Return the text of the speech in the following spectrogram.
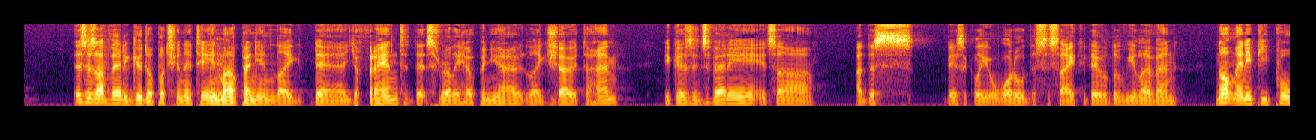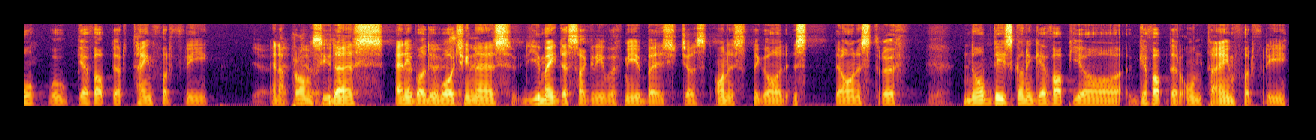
this is a very good opportunity, in my opinion. Like the your friend that's really helping you out, like mm-hmm. shout out to him because it's very, it's a, a this basically a world, the society that we live in. Not many people will give up their time for free yeah, And I promise you this, anybody that is the watching this, you might disagree with me, but it's just honest to God, it's the honest truth. Yeah. Nobody's gonna give up your give up their own time for free.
